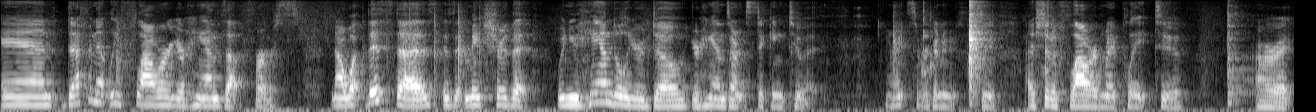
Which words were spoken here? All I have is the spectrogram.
and definitely flour your hands up first. Now what this does is it makes sure that when you handle your dough, your hands aren't sticking to it. All right, so we're gonna see, I should have floured my plate too. All right,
